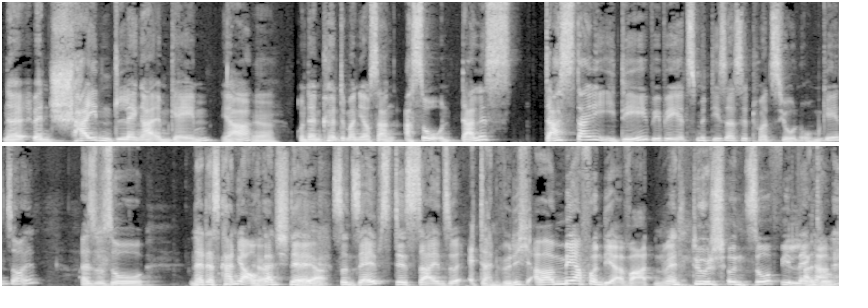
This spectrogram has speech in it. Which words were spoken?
ne, entscheidend länger im Game, ja. Ja. Und dann könnte man ja auch sagen, ach so, und dann ist das deine Idee, wie wir jetzt mit dieser Situation umgehen sollen? Also so, ne, das kann ja auch Ja, ganz schnell ja, ja. so ein Selbstdiss sein, so, äh, dann würde ich aber mehr von dir erwarten, wenn du schon so viel länger. Also,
